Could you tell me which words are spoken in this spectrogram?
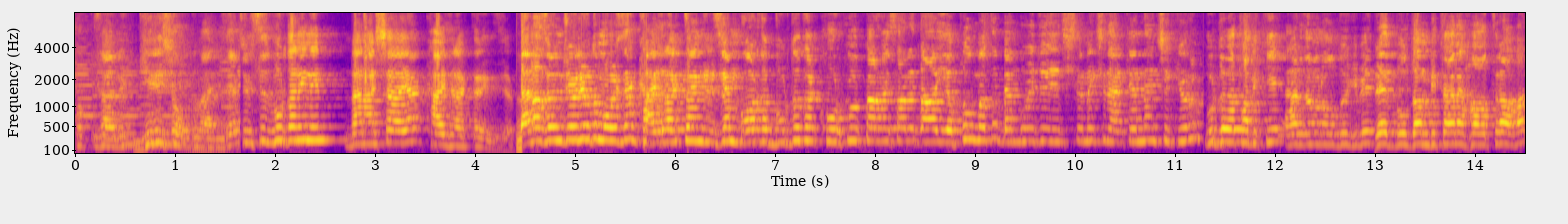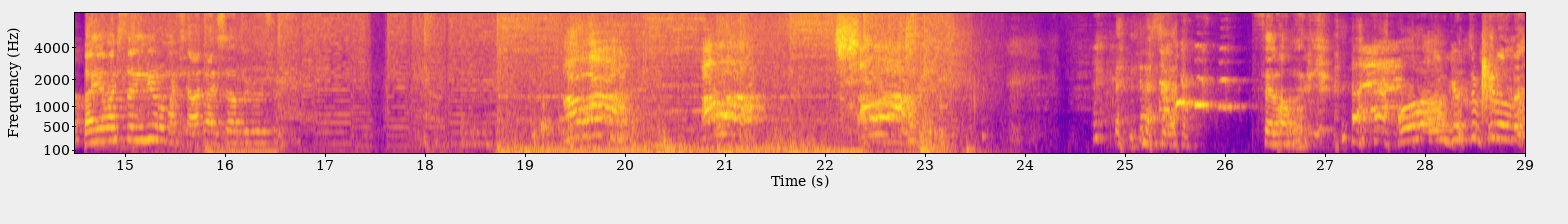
Çok güzel bir giriş oldu bence. Şimdi siz buradan inin. Ben aşağıya kaydıraktan ineceğim. Ben az önce ölüyordum o yüzden kaydıraktan gireceğim. Bu arada burada da korkuluklar vesaire daha yapılmadı. Ben bu videoyu yetiştirmek için erkenden çekiyorum. Burada da tabii ki her zaman olduğu gibi Red Bull'dan bir tane hatıra var. Ben yavaştan iniyorum aşağı. Hadi aşağıda görüşürüz. Allah! Allah! Allah! Selamünaleyküm. Allah'ım götüm kırıldı.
